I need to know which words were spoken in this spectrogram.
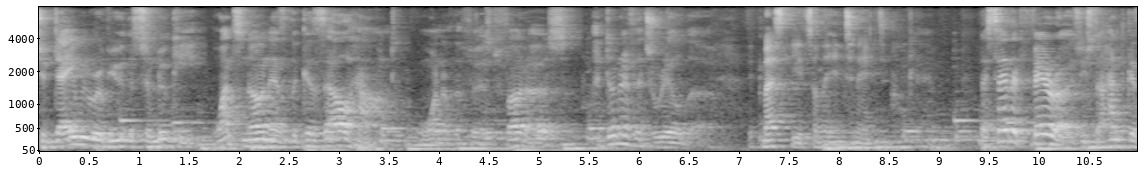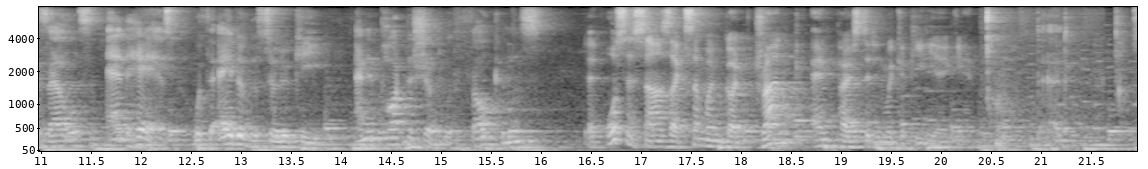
Today we review the Saluki, once known as the Gazelle Hound. One of the first photos. I don't know if that's real though. It must be, it's on the internet. Okay. They say that pharaohs used to hunt gazelles and hares with the aid of the Saluki and in partnership with falcons. It also sounds like someone got drunk and posted in Wikipedia again.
